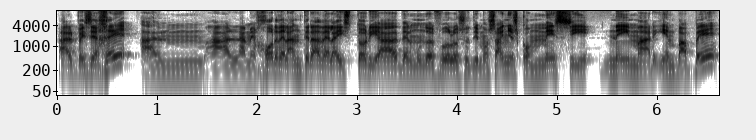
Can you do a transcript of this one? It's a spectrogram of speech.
al PSG, a la mejor delantera de la historia del mundo del fútbol los últimos años, con Messi, Neymar y Mbappé.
